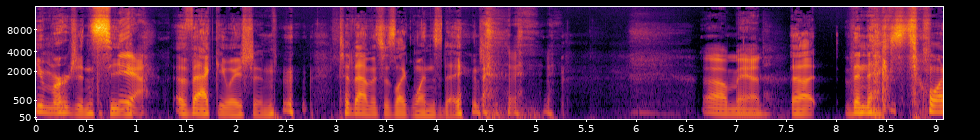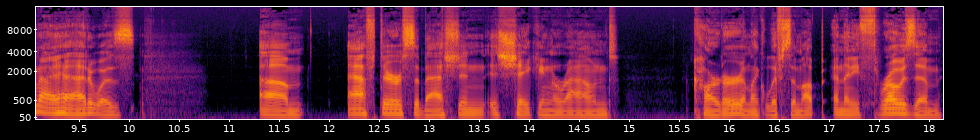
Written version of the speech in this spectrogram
emergency Yeah. evacuation. to them, it's just like Wednesday. Oh man. uh, the next one I had was um, after Sebastian is shaking around Carter and like lifts him up, and then he throws him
